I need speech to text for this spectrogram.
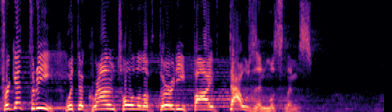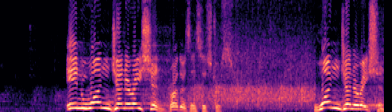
forget three, with a grand total of 35,000 Muslims. In one generation, brothers and sisters. One generation.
